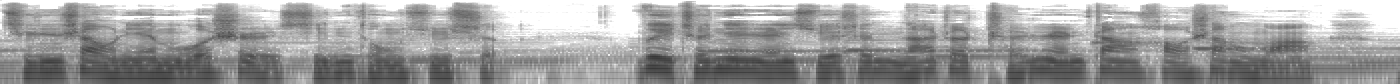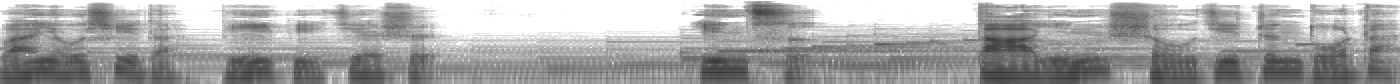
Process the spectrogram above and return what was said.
青少年模式形同虚设。未成年人学生拿着成人账号上网玩游戏的比比皆是。因此，打赢手机争夺战，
